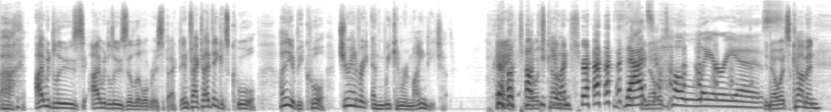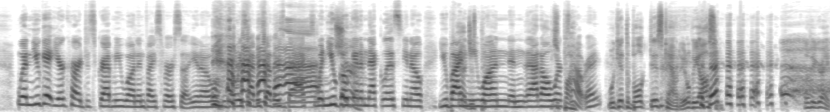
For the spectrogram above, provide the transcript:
uh, I would lose, I would lose a little respect. In fact, I think it's cool. I think it'd be cool. It's your anniversary and we can remind each other. Hey, you know I'll what's keep you on track. That's know hilarious. You know what's coming. when you get your card, just grab me one and vice versa. You know, we'll just always have each other's backs. When you go get a necklace, you know, you buy Yeah, me just one, and that all works buy- out, right? We'll get the bulk discount. It'll be awesome. It'll be great.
